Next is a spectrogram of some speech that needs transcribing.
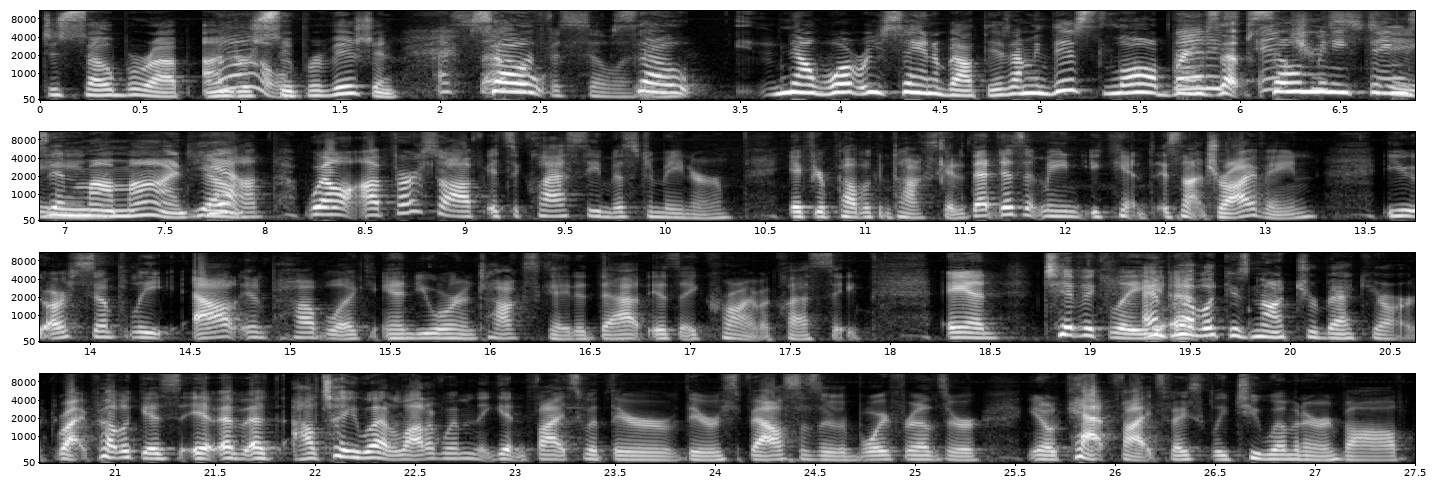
to sober up under Oh, supervision. a so, sober facility. so now, what were you saying about this? I mean, this law brings up so many things in my mind. Yeah. Well, uh, first off, it's a Class C misdemeanor if you're public intoxicated. That doesn't mean you can't. It's not driving. You are simply out in public and you are intoxicated. That is a crime, a Class C. And typically, And uh, public is not your backyard. Right, public is. uh, uh, I'll tell you what. A lot of women that get in fights with their their spouses or their boyfriends, or you know, cat fights. Basically, two women are involved,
